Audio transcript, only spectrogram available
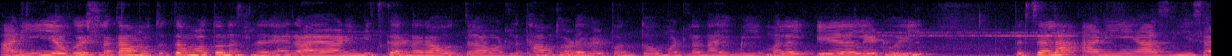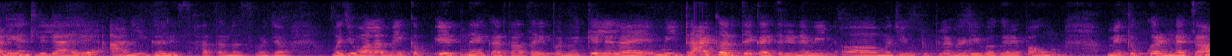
आणि योगेशला काम होतं त्यामुळे तो नसणार आहे. राया आणि मीच करणार आहोत. त्याला म्हटलं थांब थोडा वेळ. पण तो म्हटलं नाही मी मला यायला लेट होईल. तर चला आणि आज मी साडी घातलेली आहे. आणि घरीच हातानंच माझ्या म्हणजे मला मेकअप येत नाही करता तरी पण मी केलेला आहे. मी ट्राय करते काहीतरी नवीन म्हणजे यूट्यूबला व्हिडिओ वगैरे पाहून मेकअप करण्याचा.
